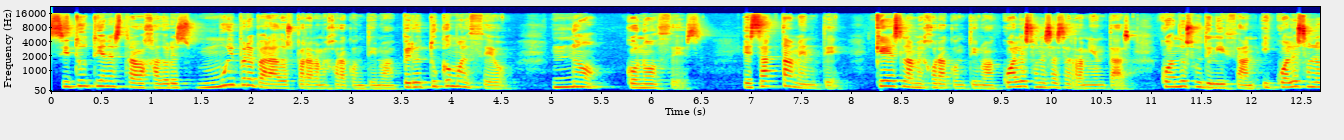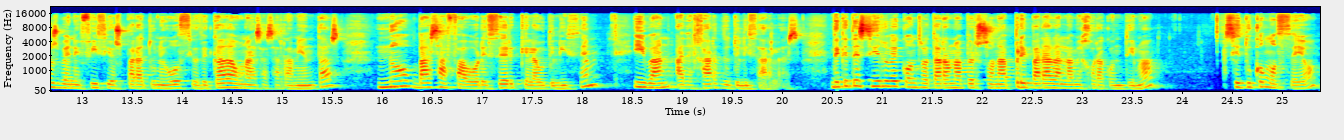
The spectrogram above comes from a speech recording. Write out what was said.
si tú tienes trabajadores muy preparados para la mejora continua, pero tú como el CEO no conoces exactamente ¿Qué es la mejora continua? ¿Cuáles son esas herramientas? ¿Cuándo se utilizan? ¿Y cuáles son los beneficios para tu negocio de cada una de esas herramientas? No vas a favorecer que la utilicen y van a dejar de utilizarlas. ¿De qué te sirve contratar a una persona preparada en la mejora continua? Si tú como CEO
